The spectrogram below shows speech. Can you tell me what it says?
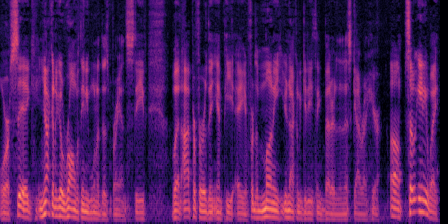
or Sig, and you're not going to go wrong with any one of those brands, Steve. But I prefer the MPA, and for the money, you're not going to get anything better than this guy right here. Uh, so anyway,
